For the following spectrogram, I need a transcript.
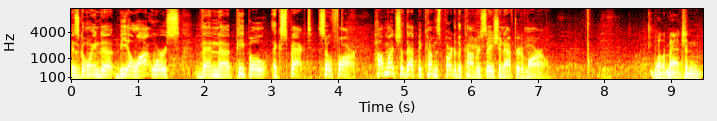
is going to be a lot worse than uh, people expect so far. How much of that becomes part of the conversation after tomorrow? Well, imagine,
